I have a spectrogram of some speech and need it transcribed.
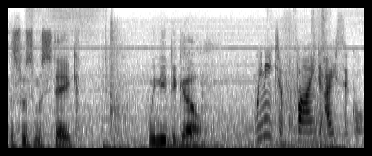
This was a mistake. We need to go. We need to find Icicle.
